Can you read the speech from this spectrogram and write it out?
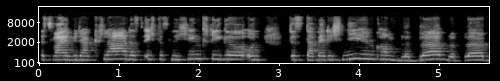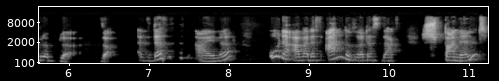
es war ja wieder klar, dass ich das nicht hinkriege und das, da werde ich nie hinkommen, bla bla bla bla bla bla. So, also das ist das eine. Oder aber das andere, das sagt, spannend,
